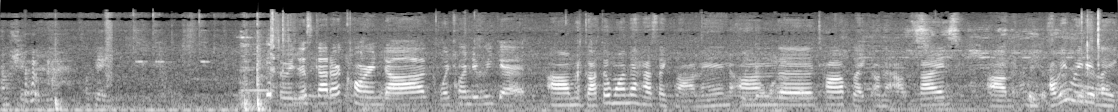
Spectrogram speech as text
I'm shaking. Okay. So we just got our corn dog. Which one did we get? Um, we got the one that has like ramen on the top, like on the outside. Um, we probably waited like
